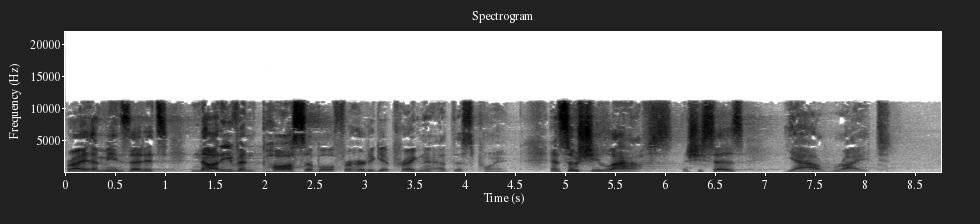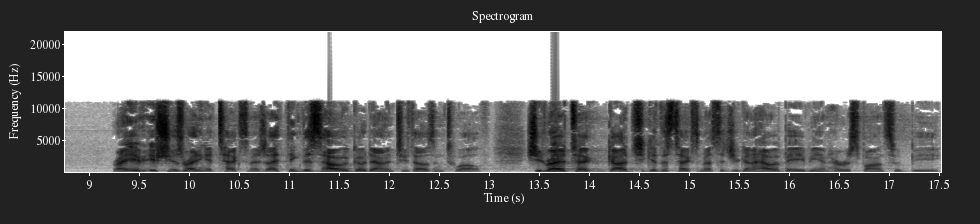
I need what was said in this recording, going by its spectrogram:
Right? That means that it's not even possible for her to get pregnant at this point. And so she laughs and she says, Yeah, right. Right? If, if, she was writing a text message, I think this is how it would go down in 2012. She'd write a text, God, she'd get this text message, you're going to have a baby, and her response would be,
